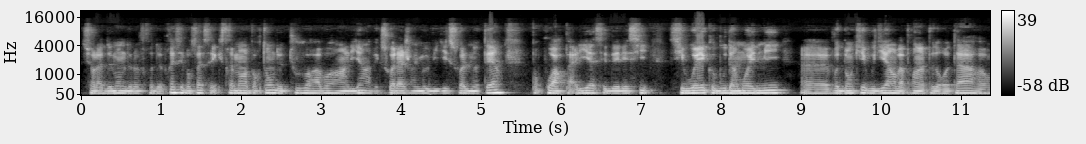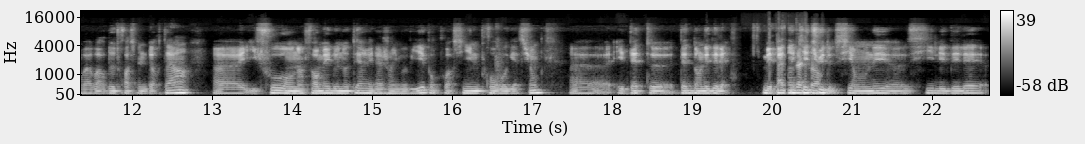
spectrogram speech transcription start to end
sur la demande de l'offre de prêt. C'est pour ça que c'est extrêmement important de toujours avoir un lien avec soit l'agent immobilier, soit le notaire pour pouvoir pallier à ces délais-ci. Si vous voyez qu'au bout d'un mois et demi, euh, votre banquier vous dit ah, on va prendre un peu de retard, on va avoir deux trois semaines de retard, euh, il faut en informer le notaire et l'agent immobilier pour pouvoir signer une prorogation euh, et d'être d'être dans les délais. Mais pas d'inquiétude si on est, si les délais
